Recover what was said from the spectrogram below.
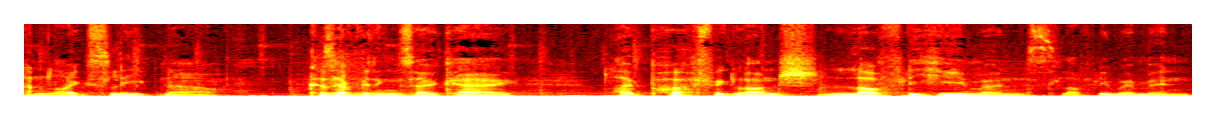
and like sleep now because everything's okay. Like perfect lunch, lovely humans, lovely women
